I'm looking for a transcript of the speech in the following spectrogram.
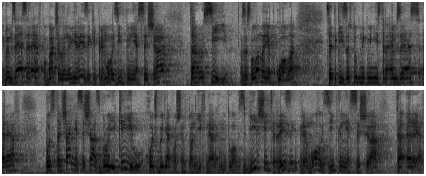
В МЗС РФ побачили нові ризики прямого зіткнення США та Росії. За словами Рябкова, це такий заступник міністра МЗС РФ. Постачання США зброї Києву, хоч би як Вашингтон їх не аргументував, збільшить ризик прямого зіткнення США та РФ.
